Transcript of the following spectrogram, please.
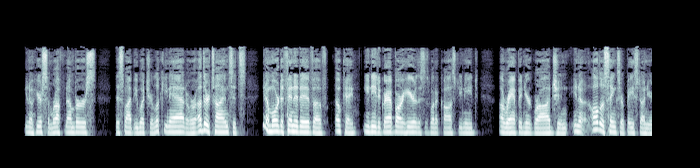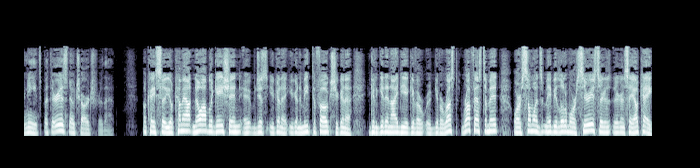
you know, here's some rough numbers. This might be what you're looking at. Or other times it's, you know, more definitive of, okay, you need a grab bar here. This is what it costs. You need a ramp in your garage. And, you know, all those things are based on your needs, but there is no charge for that. Okay, so you'll come out, no obligation. It just you're gonna you're gonna meet the folks. You're gonna you're gonna get an idea, give a give a rough, rough estimate, or if someone's maybe a little more serious, they're they're gonna say, okay,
